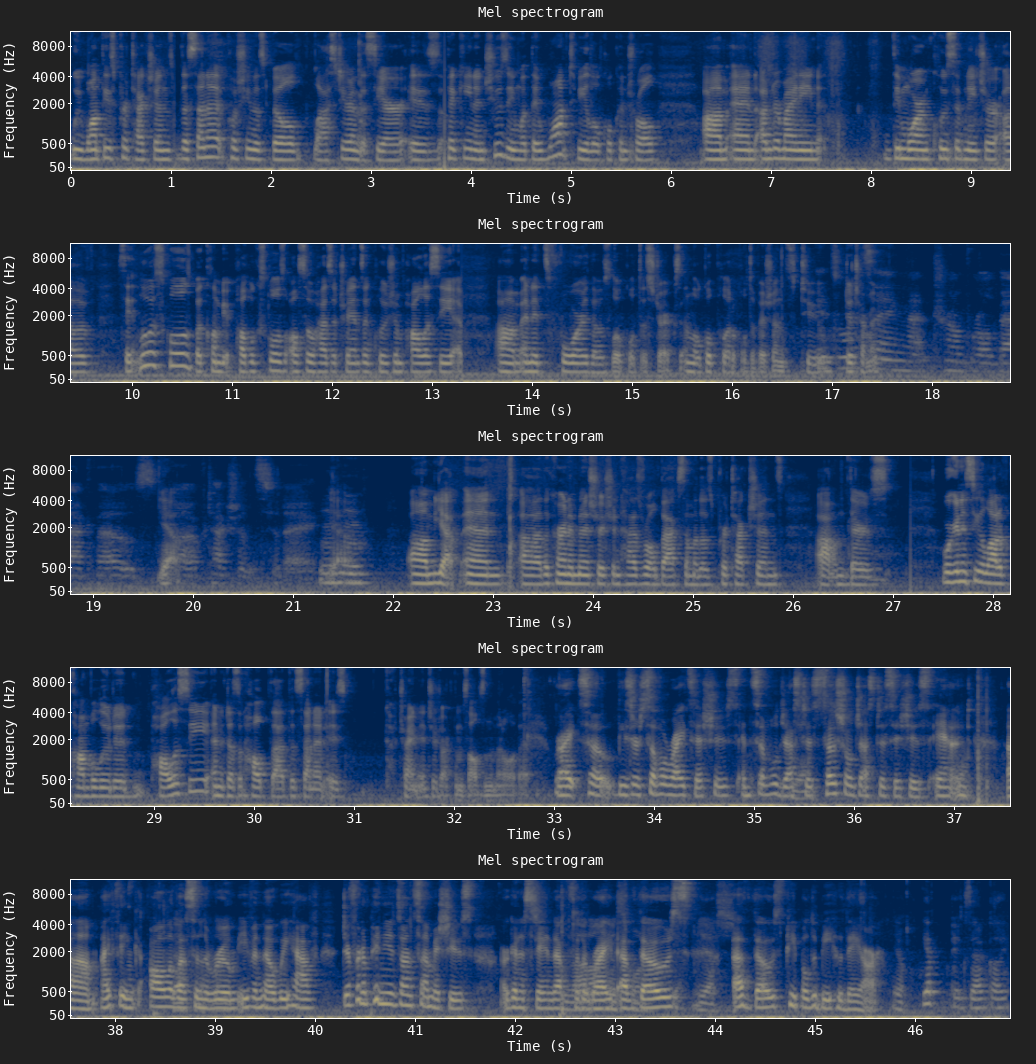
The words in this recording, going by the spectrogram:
we want these protections. The Senate pushing this bill last year and this year is picking and choosing what they want to be local control um, and undermining the more inclusive nature of St. Louis schools, but Columbia Public Schools also has a trans inclusion policy, um, and it's for those local districts and local political divisions to It's worth determine. saying that Trump rolled back those Yeah. uh, protections today. Yeah. Um, yeah, and uh, the current administration has rolled back some of those protections. Um, there's, we're going to see a lot of convoluted policy, and it doesn't help that the Senate is trying to interject themselves in the middle of it. Right. So these are civil rights issues and civil justice, social justice issues, and um, I think all of us in the room, even though we have different opinions on some issues, are going to stand up for the right of one. those Yes. of those people to be who they are. Yep, exactly.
